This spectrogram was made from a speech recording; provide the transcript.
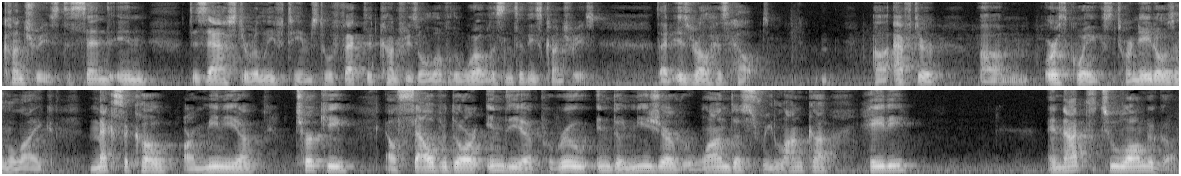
countries to send in disaster relief teams to affected countries all over the world. Listen to these countries that Israel has helped. Uh, after um, earthquakes, tornadoes, and the like Mexico, Armenia, Turkey, El Salvador, India, Peru, Indonesia, Rwanda, Sri Lanka, Haiti. And not too long ago,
